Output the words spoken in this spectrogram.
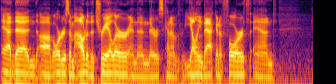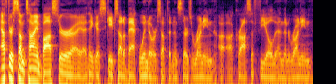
And then um, orders him out of the trailer, and then there's kind of yelling back and forth. And after some time, Boster, I, I think, escapes out a back window or something and starts running uh, across a field and then running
